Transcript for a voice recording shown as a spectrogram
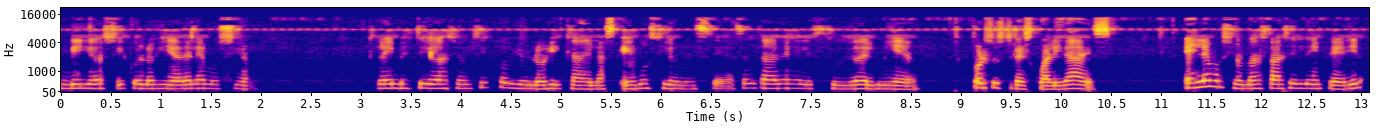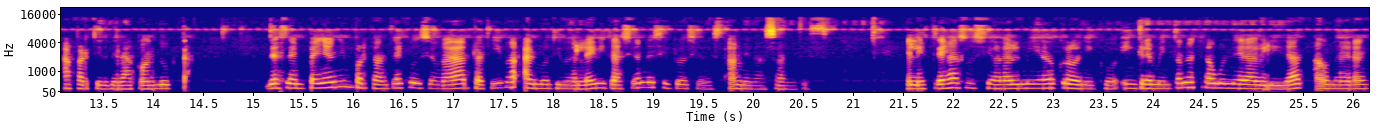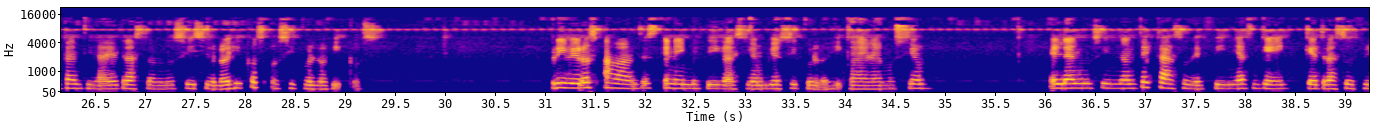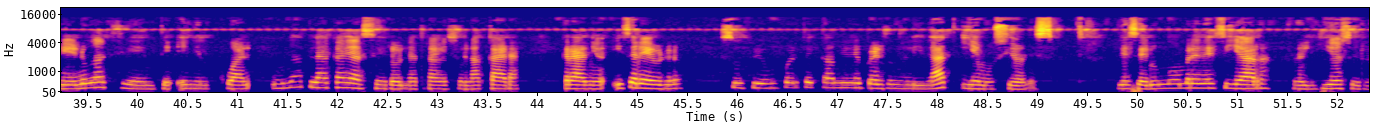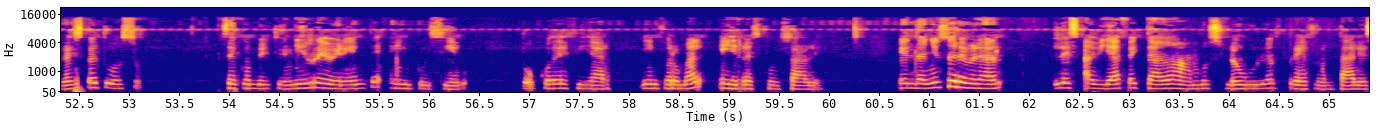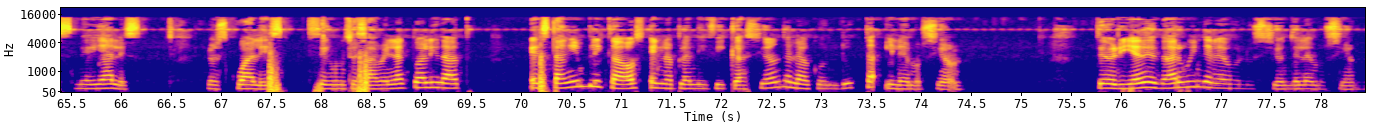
Biopsicología de la emoción. La investigación psicobiológica de las emociones se ha centrado en el estudio del miedo por sus tres cualidades. Es la emoción más fácil de inferir a partir de la conducta. Desempeña una importante función adaptativa al motivar la evitación de situaciones amenazantes. El estrés asociado al miedo crónico incrementa nuestra vulnerabilidad a una gran cantidad de trastornos fisiológicos o psicológicos. Primeros avances en la investigación biopsicológica de la emoción. El alucinante caso de Phineas Gay, que tras sufrir un accidente en el cual una placa de acero le atravesó la cara, cráneo y cerebro, sufrió un fuerte cambio de personalidad y emociones. De ser un hombre de fiar, religioso y respetuoso, se convirtió en irreverente e impulsivo, poco de fiar, informal e irresponsable. El daño cerebral les había afectado a ambos lóbulos prefrontales mediales, los cuales, según se sabe en la actualidad, están implicados en la planificación de la conducta y la emoción. Teoría de Darwin de la evolución de la emoción.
